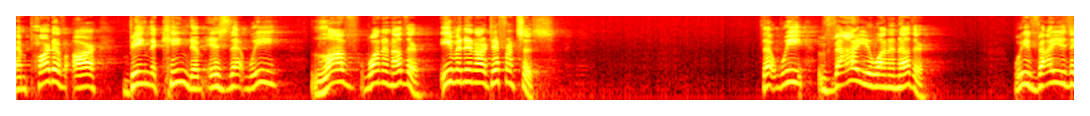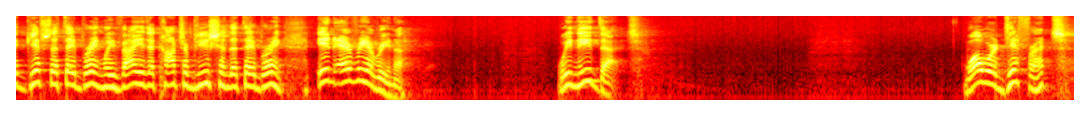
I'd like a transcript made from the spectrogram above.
And part of our being the kingdom is that we love one another, even in our differences. That we value one another. We value the gifts that they bring. We value the contribution that they bring in every arena. We need that. While we're different,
